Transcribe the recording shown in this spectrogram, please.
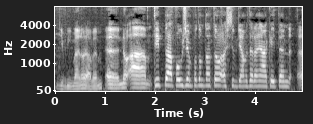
divný jméno, já vím. E, no a ty použijem potom na to, až si uděláme teda nějaký ten, e,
